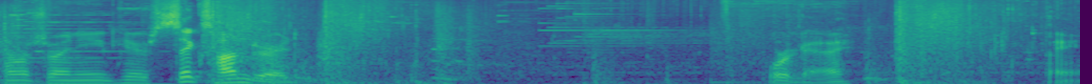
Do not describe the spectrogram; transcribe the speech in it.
How much do I need here? 600. Poor guy. Bam.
